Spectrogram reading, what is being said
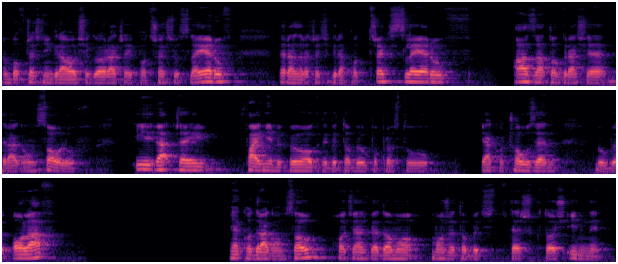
no bo wcześniej grało się go raczej pod 6 Slayerów, teraz raczej się gra pod 3 Slayerów, a za to gra się Dragon Soulów. I raczej fajnie by było, gdyby to był po prostu jako Chosen, byłby Olaf, jako Dragon Soul, chociaż wiadomo, może to być też ktoś inny.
